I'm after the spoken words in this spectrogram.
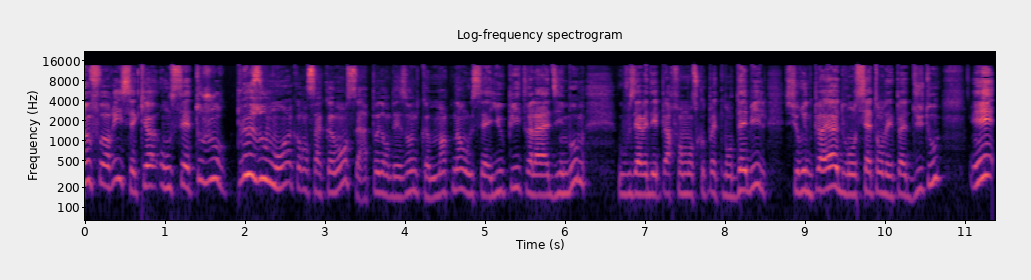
euphories, c'est qu'on sait toujours plus ou moins quand ça commence. Un peu dans des zones comme maintenant où c'est youpi, la dim boom, où vous avez des performances complètement débiles sur une période où on s'y attendait pas du tout. Et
